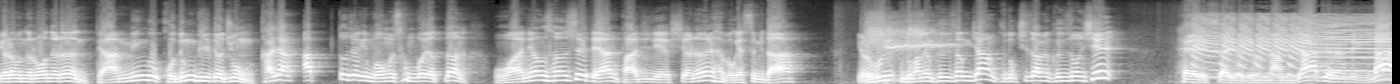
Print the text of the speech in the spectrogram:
여러분들 오늘은 대한민국 고등 빌더 중 가장 압도적인 몸을 선보였던 오한영 선수에 대한 바디 리액션을 해보겠습니다. 여러분 구독하면 근성장, 구독 취소하면 근손실, 헬스 알려주는 남자 변현석입니다.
